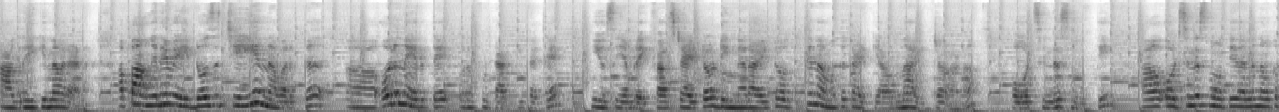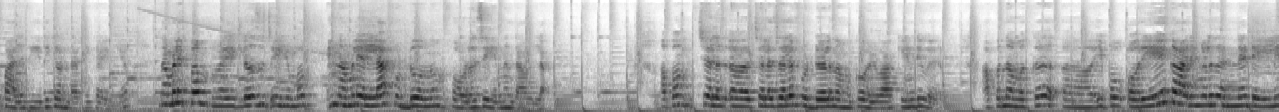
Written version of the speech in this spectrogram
ആഗ്രഹിക്കുന്നവരാണ്. അപ്പോൾ അങ്ങനെ വെയിറ്റ് ലോസ് ചെയ്യുന്നവർക്ക് ഒരു നേരത്തെ ഒരു ഫുഡ് ആക്കിയിട്ടൊക്കെ യൂസ് ചെയ്യാം. ബ്രേക്ക്ഫാസ്റ്റ് ആയിട്ടോ ഡിന്നർ ആയിട്ടോ ഒക്കെ നമുക്ക് കഴിക്കാവുന്ന ഐറ്റമാണ് ഓട്സിന്റെ സ്മൂത്തി ആ ഓട്സിന്റെ സ്മൂത്തി തന്നെ നമുക്ക് പല രീതിക്ക് ഉണ്ടാക്കി കഴിക്കാം. നമ്മളിപ്പം വെയിറ്റ് ലോസ് ചെയ്യുമ്പോൾ നമ്മൾ എല്ലാ ഫുഡും ഒന്നും ഫോളോ ചെയ്യുന്നുണ്ടാവില്ല. അപ്പം ചില ചില ചില ഫുഡുകൾ നമുക്ക് ഒഴിവാക്കേണ്ടി വരും. അപ്പം നമുക്ക് ഇപ്പോൾ ഒരേ കാര്യങ്ങൾ തന്നെ ഡെയിലി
